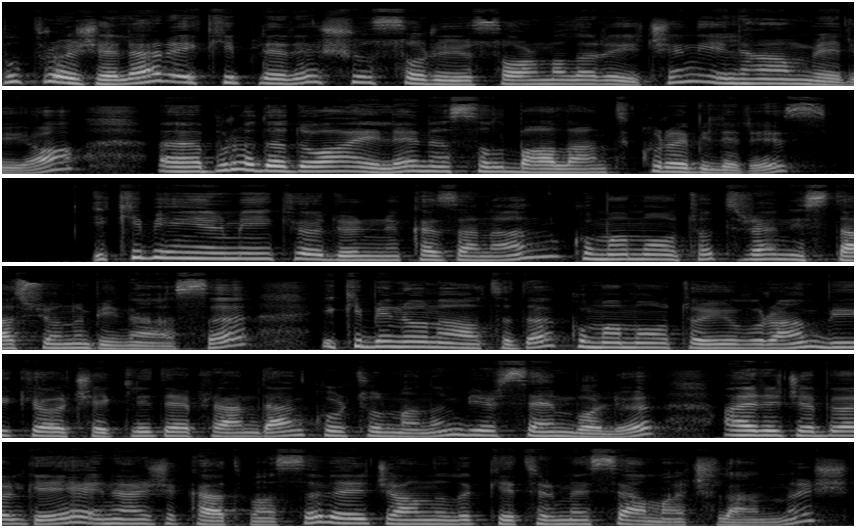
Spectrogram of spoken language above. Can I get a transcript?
bu projeler ekiplere şu soruyu sormaları için ilham veriyor. Ee, burada doğa ile nasıl bağlantı kurabiliriz? 2022 ödülünü kazanan Kumamoto Tren İstasyonu binası, 2016'da Kumamoto'yu vuran büyük ölçekli depremden kurtulmanın bir sembolü, ayrıca bölgeye enerji katması ve canlılık getirmesi amaçlanmış.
